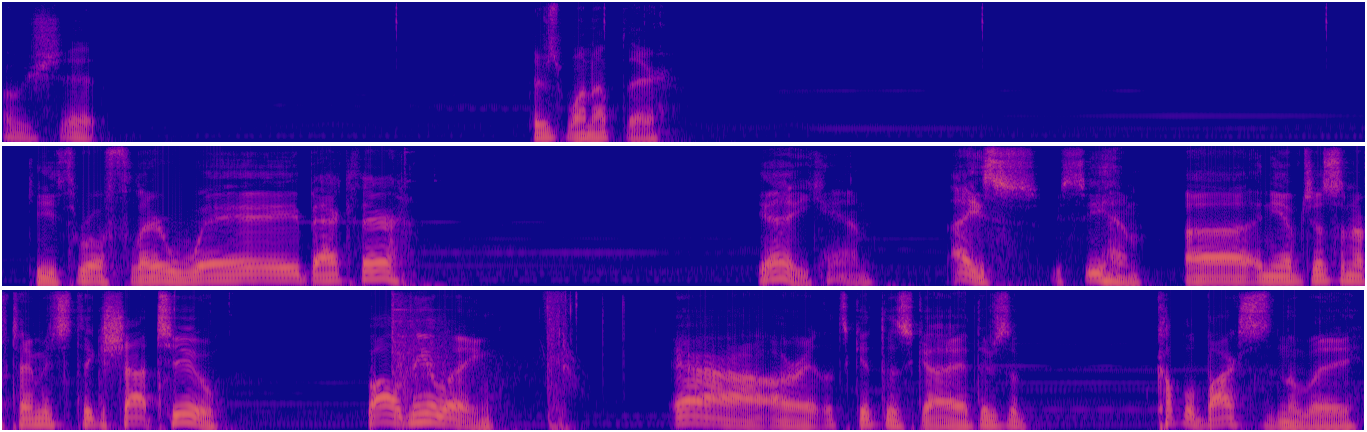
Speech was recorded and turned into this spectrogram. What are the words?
Oh shit. There's one up there. Can you throw a flare way back there? Yeah, you can. Nice. We see him. Uh, and you have just enough time to take a shot, too. While kneeling. Yeah, alright, let's get this guy. There's a couple boxes in the way.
